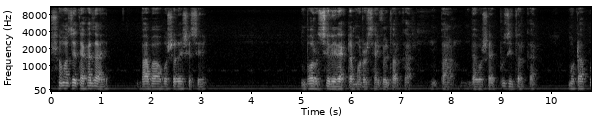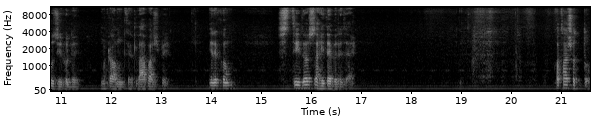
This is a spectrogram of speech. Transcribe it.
সমাজে দেখা যায়, বাবা অবসরে এসেছে, বড় ছেলের একটা মোটর সাইকেল দরকার বা ব্যবসায় পুঁজি দরকার, মোটা পুঁজি হলে মোটা অঙ্কের লাভ আসবে। এরকম স্ত্রীরও চাহিদা বেড়ে যায়। কথা সত্য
